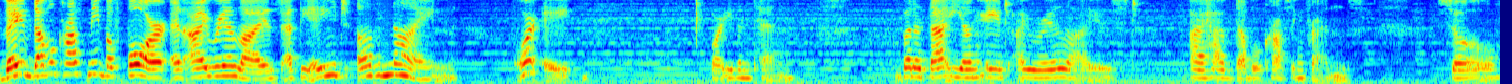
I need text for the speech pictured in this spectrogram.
they've double crossed me before and I realized at the age of nine or eight or even 10. But at that young age, I realized I have double crossing friends. So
